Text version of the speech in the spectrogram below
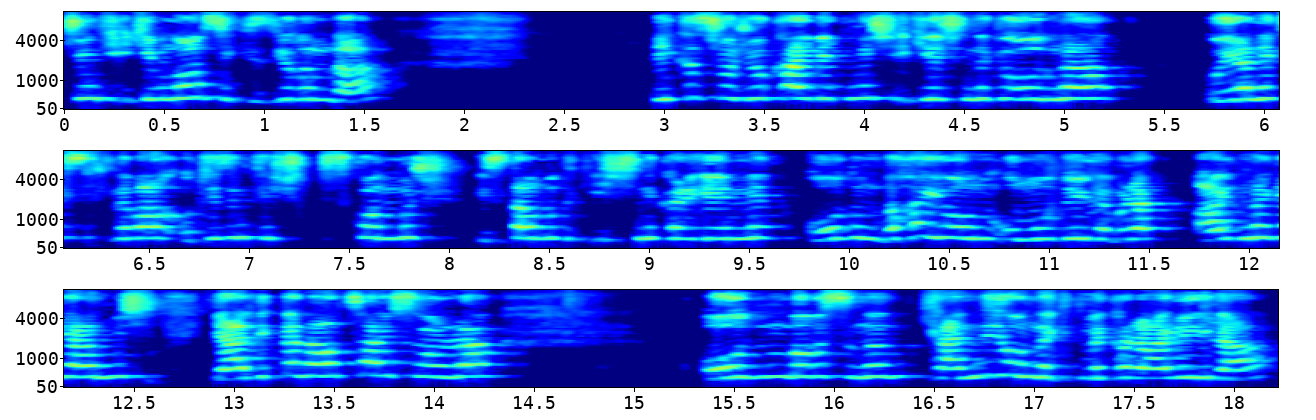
Çünkü 2018 yılında bir kız çocuğu kaybetmiş, 2 yaşındaki oğluna Uyan eksikliğe bağlı otizm teşhisi konmuş. İstanbul'daki işini, kariyerini oğlum daha iyi olma umuduyla bırak Aydın'a gelmiş. Geldikten 6 ay sonra oğlunun babasının kendi yoluna gitme kararıyla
